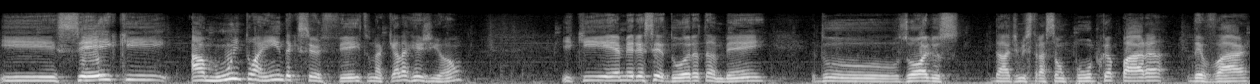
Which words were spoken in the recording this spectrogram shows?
e sei que há muito ainda que ser feito naquela região e que é merecedora também dos olhos da administração pública para levar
